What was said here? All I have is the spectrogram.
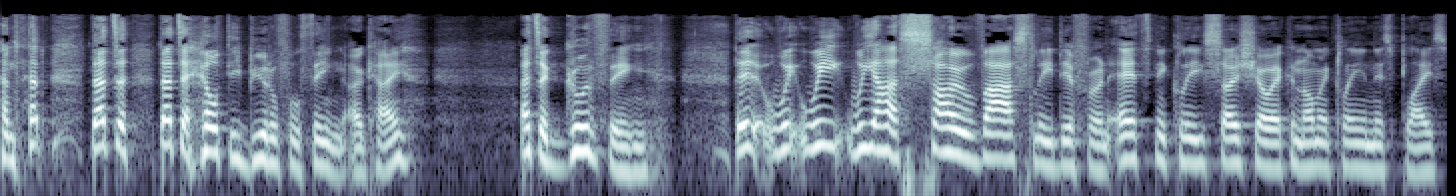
and that, that's, a, that's a healthy, beautiful thing, okay? That's a good thing. We, we, we are so vastly different, ethnically, socio-economically, in this place,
